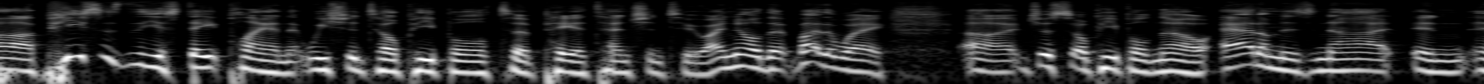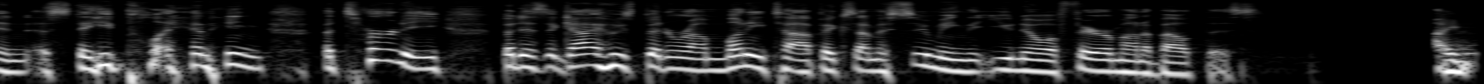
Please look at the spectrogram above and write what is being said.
Uh, pieces of the estate plan that we should tell people to pay attention to. I know that, by the way, uh, just so people know, Adam is not an, an estate planning attorney, but as a guy who's been around money topics, I'm assuming that you know a fair amount about this. I,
